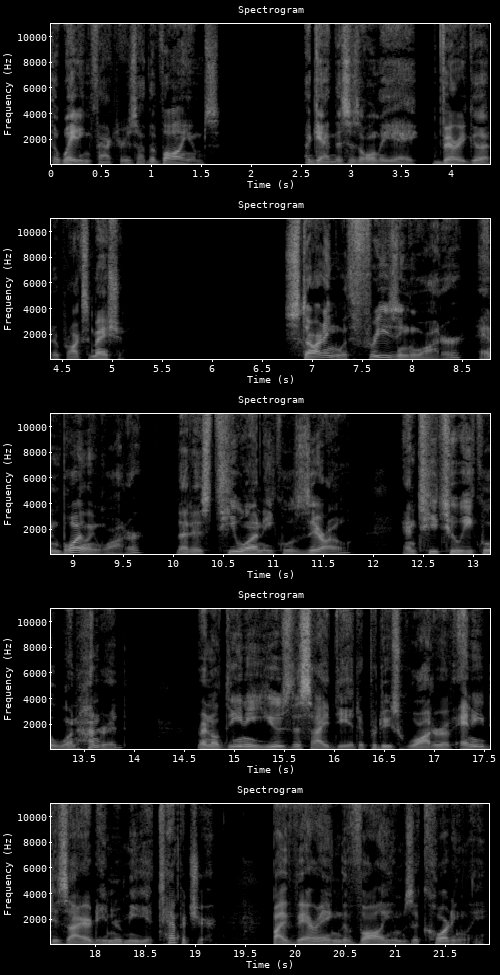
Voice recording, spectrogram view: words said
The weighting factors are the volumes. Again, this is only a very good approximation. Starting with freezing water and boiling water, that is T1 equals 0 and T2 equal 100, Renaldini used this idea to produce water of any desired intermediate temperature by varying the volumes accordingly.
